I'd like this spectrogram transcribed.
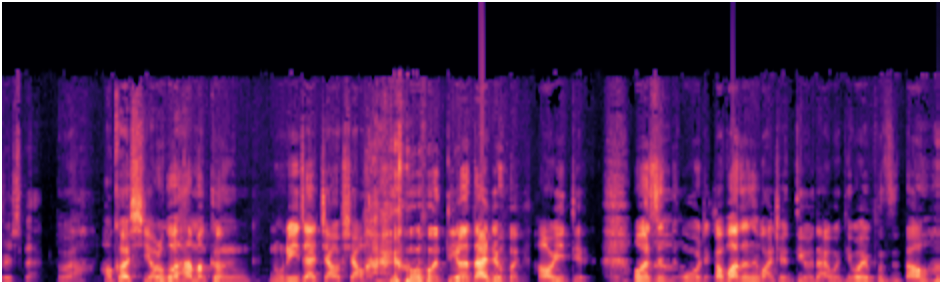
，respect。对啊，好可惜哦！如果他们更努力在教小孩，我们第二代就会好一点，或者是嗯我们搞不好这是完全第二代问题，我也不知道。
